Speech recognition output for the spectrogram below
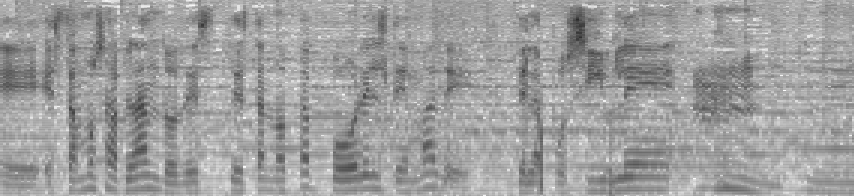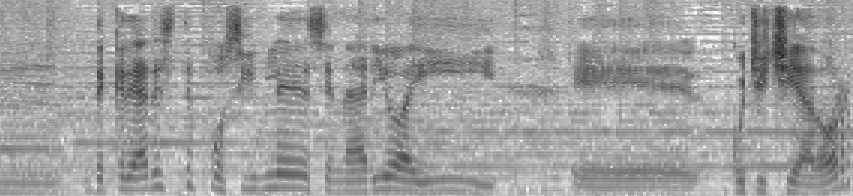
eh, estamos hablando de, es- de esta nota por el tema de, de la posible, mm, de crear este posible escenario ahí eh, cuchicheador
